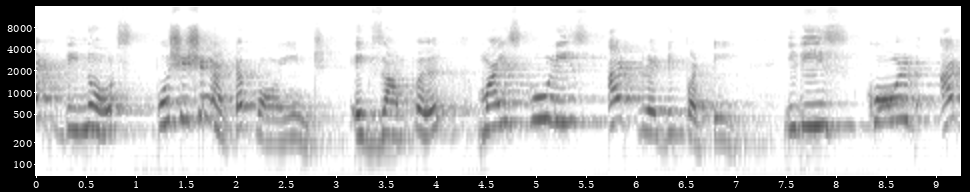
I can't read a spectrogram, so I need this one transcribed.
At denotes position at a point. Example, my school is at Reddipatti. It is cold at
